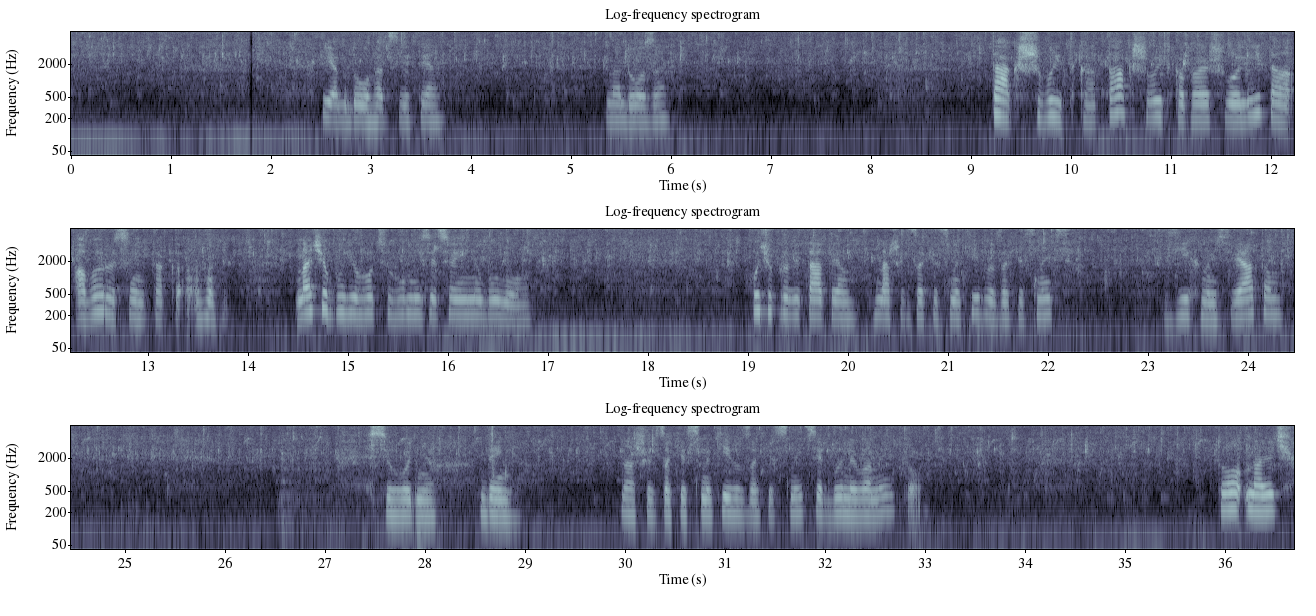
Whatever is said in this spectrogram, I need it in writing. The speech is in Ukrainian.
Як довго цвіте на доза. Так швидко, так швидко пройшло літо, а вересень так, наче б його цього місяця і не було. Хочу привітати наших захисників і захисниць з їхнім святом. Сьогодні день наших захисників і захисниць. Якби не вони, то то навіть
